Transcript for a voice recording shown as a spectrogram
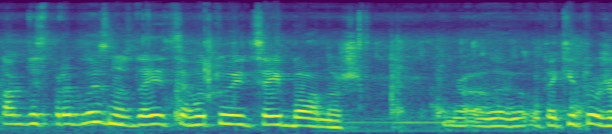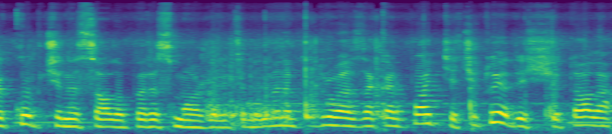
Так десь приблизно, здається, готується і банош. Е, Отакі теж копчене сало пересмажується. Бо в мене подруга Закарпаття, чи то я десь читала,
